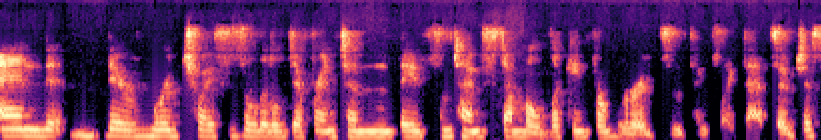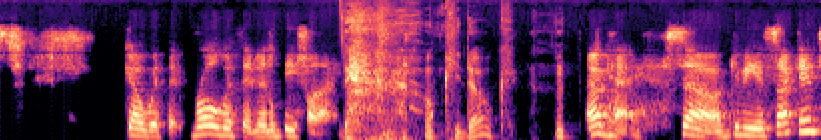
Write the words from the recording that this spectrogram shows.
And their word choice is a little different and they sometimes stumble looking for words and things like that. So just go with it, roll with it, it'll be fine. Okie doke. Okay, so give me a second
